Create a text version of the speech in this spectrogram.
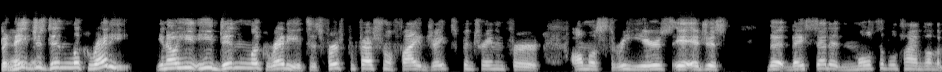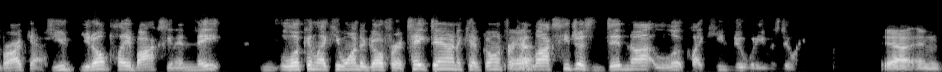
But yeah, Nate just didn't look ready. You know, he, he didn't look ready. It's his first professional fight. Jake's been training for almost three years. It, it just, the, they said it multiple times on the broadcast. You you don't play boxing, and Nate looking like he wanted to go for a takedown and kept going for yeah. headlocks. He just did not look like he knew what he was doing. Yeah, and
